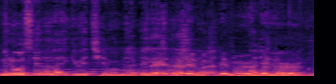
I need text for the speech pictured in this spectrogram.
Me no like give it to I beg Yeah, you I some didn't- I didn't I work it. I to I I'll.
